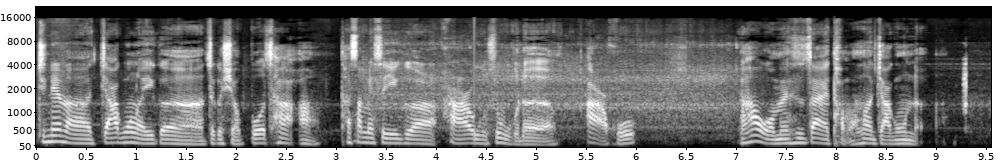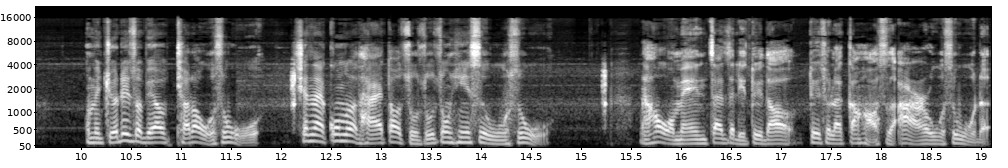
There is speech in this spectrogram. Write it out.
今天呢，加工了一个这个小波叉啊，它上面是一个 R 五十五的二胡，然后我们是在躺床上加工的，我们绝对坐标调到五十五，现在工作台到主轴中心是五十五，然后我们在这里对刀，对出来刚好是 R 五十五的，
